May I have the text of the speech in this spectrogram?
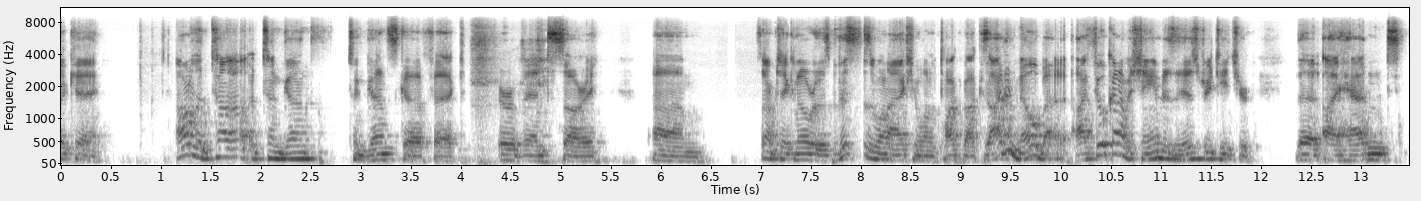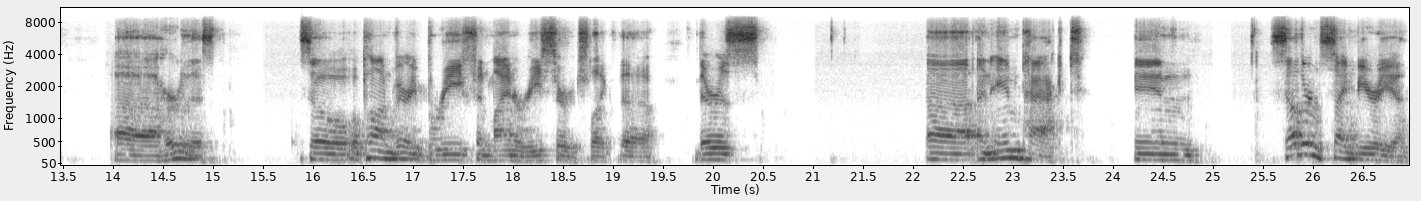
Okay. Don't know the Tun- Tungun- Tunguska effect or event. Sorry. Um, sorry, I'm taking over this, but this is one I actually want to talk about because I didn't know about it. I feel kind of ashamed as a history teacher that I hadn't uh, heard of this. So, upon very brief and minor research, like the there is uh, an impact in southern Siberia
